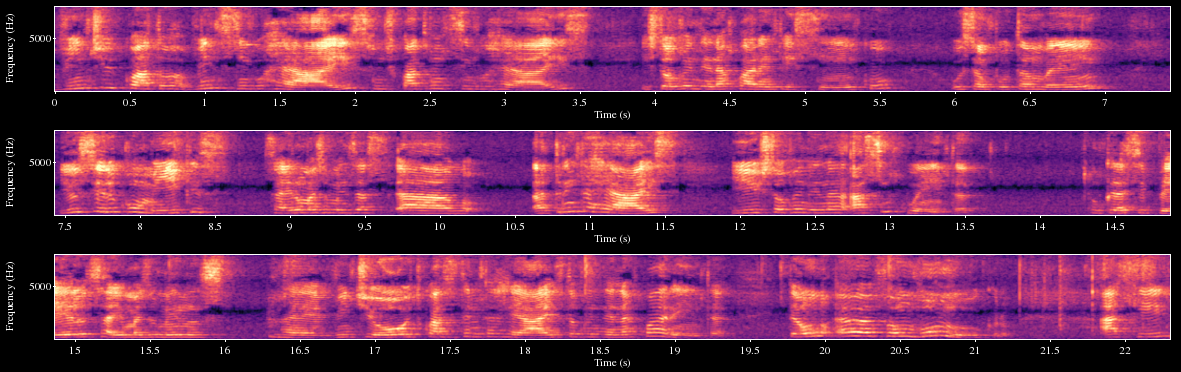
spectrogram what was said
24, 25 reais, 24, 25 reais. Estou vendendo a 45, o shampoo também. E os silicon mix saíram mais ou menos a, a, a 30 reais e estou vendendo a 50. O Cresce Pelo saiu mais ou menos é, 28, quase 30 reais, estou vendendo a 40. Então é, foi um bom lucro. Aqui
